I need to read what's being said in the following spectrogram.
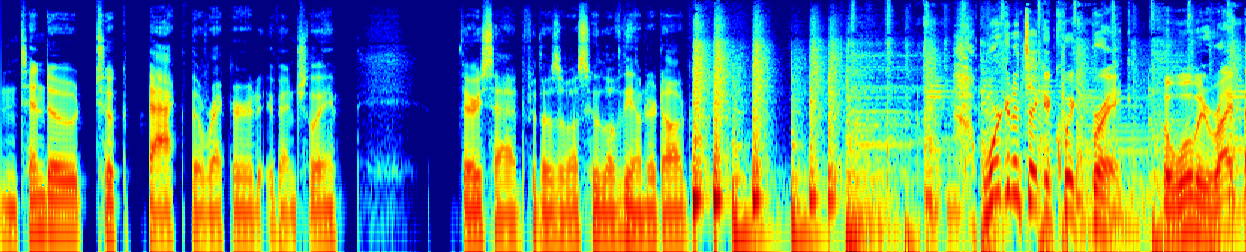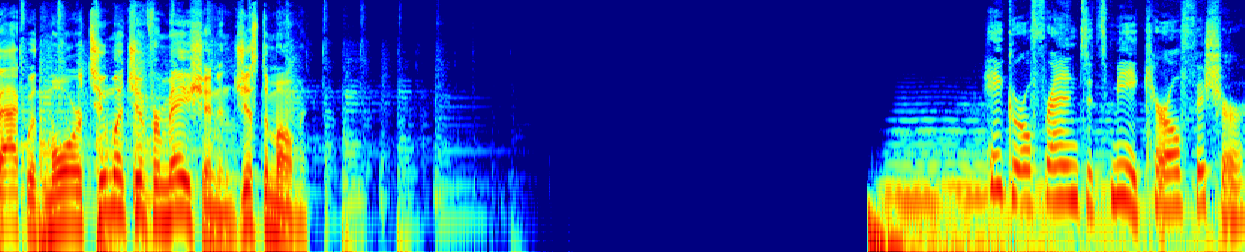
Nintendo took back the record eventually. Very sad for those of us who love the underdog. We're going to take a quick break, but we'll be right back with more Too Much Information in just a moment. Hey, girlfriends, it's me, Carol Fisher.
